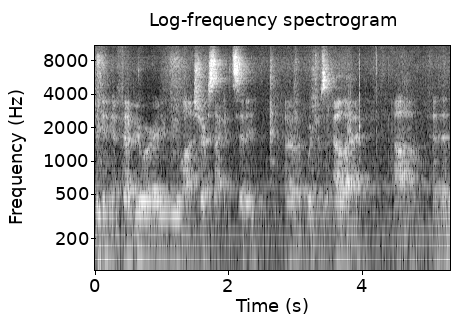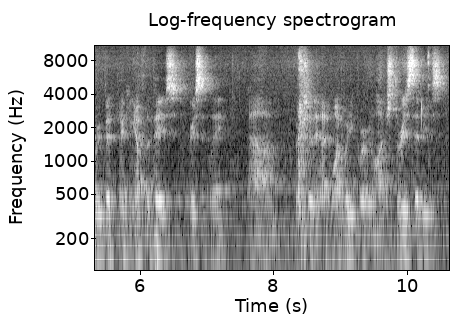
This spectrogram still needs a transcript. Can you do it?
beginning of February, we launched our second city, uh, which was LA. Um, and then we've been picking up the pace recently. Um, we actually had one week where we launched three cities.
